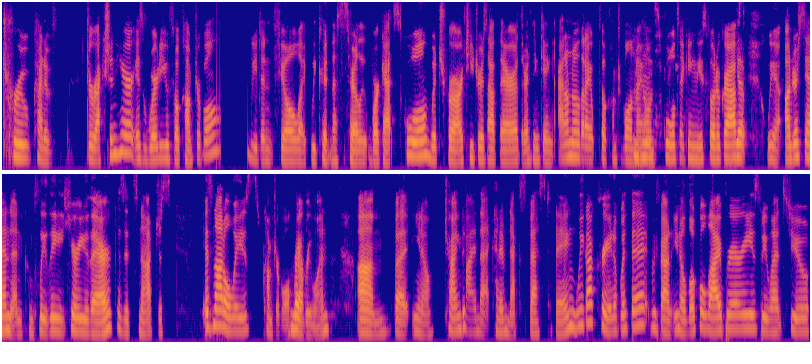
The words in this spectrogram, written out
true kind of direction here is where do you feel comfortable? We didn't feel like we could necessarily work at school, which for our teachers out there that are thinking, I don't know that I feel comfortable in my Mhm. own school taking these photographs. Yep. We understand and completely hear you there because it's not just it's not always comfortable for everyone. Um, but you know, trying to find that kind of next best thing. We got creative with it. We found, you know, local libraries. We went to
